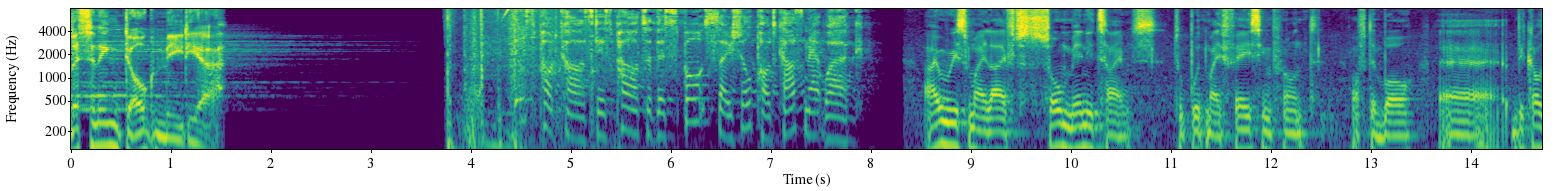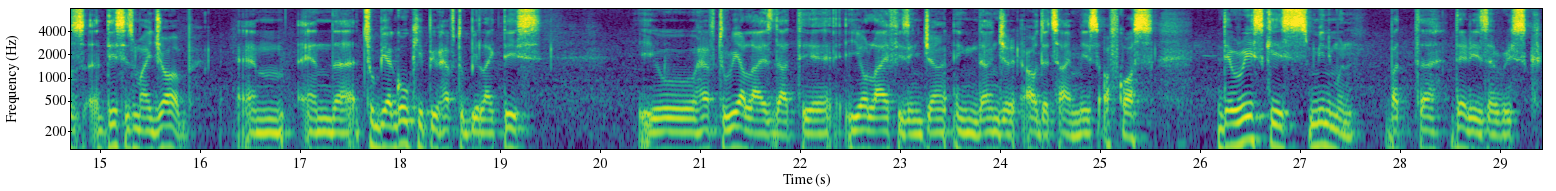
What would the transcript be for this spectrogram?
Listening Dog Media. This podcast is part of the Sports Social Podcast Network. I risked my life so many times to put my face in front of the ball uh, because this is my job. Um, and uh, to be a goalkeeper, you have to be like this. You have to realize that uh, your life is in, ju- in danger all the time. Is of course, the risk is minimum, but uh, there is a risk.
